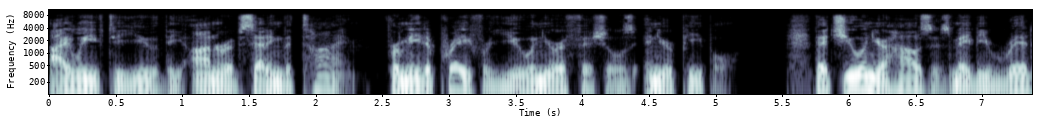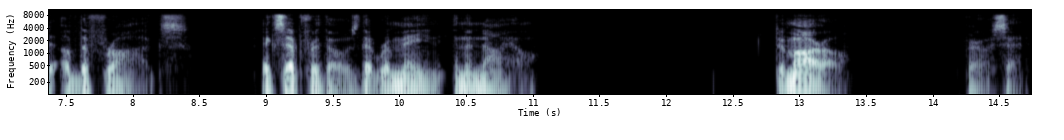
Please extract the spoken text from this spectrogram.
i leave to you the honor of setting the time for me to pray for you and your officials and your people that you and your houses may be rid of the frogs except for those that remain in the nile. Tomorrow pharaoh said.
